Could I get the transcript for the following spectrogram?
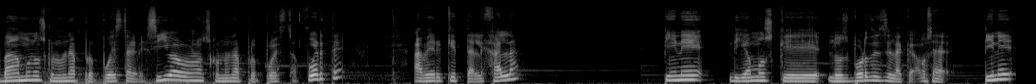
vámonos con una propuesta agresiva, vámonos con una propuesta fuerte, a ver qué tal jala. Tiene, digamos que los bordes de la... O sea, tiene,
